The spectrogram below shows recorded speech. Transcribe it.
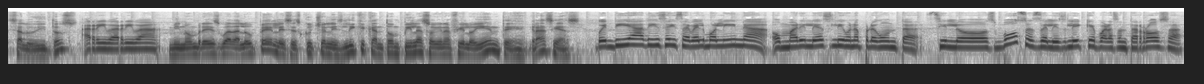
Saluditos. Arriba, arriba. Mi nombre es Guadalupe, les escucho en Lislique, Cantón Pila, soy una fiel oyente. Gracias. Buen día, dice Isabel Molina. Omar y Leslie, una pregunta. Si los buses del Islique para Santa Rosa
